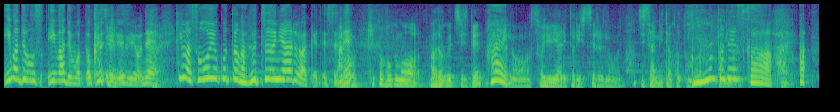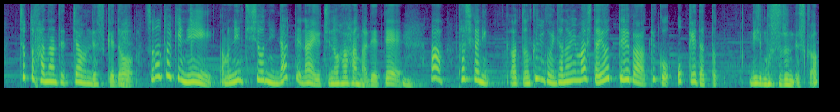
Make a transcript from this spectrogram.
今でも今でもっておかしいですよね、はい、今そういうことが普通にあるわけですね。結構僕も窓口で、はい、あのそういうやり取りしてるのを実際見たことも本当ですか？はい、あちょっと離れちゃうんですけど、その時に認知症になってないうちの母が出て、うんうん、あ確かにあと久美子に頼みましたよって言えば結構 OK だったりもするんですか？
